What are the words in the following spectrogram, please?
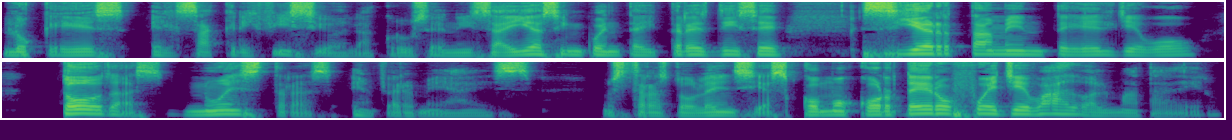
lo que es el sacrificio de la cruz. En Isaías 53 dice, ciertamente Él llevó todas nuestras enfermedades, nuestras dolencias, como cordero fue llevado al matadero.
